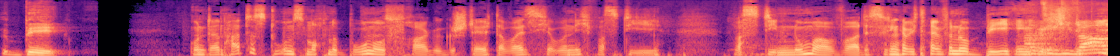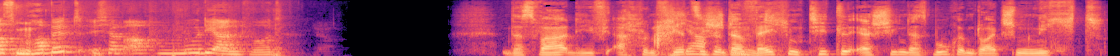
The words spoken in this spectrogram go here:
B. Und dann hattest du uns noch eine Bonusfrage gestellt. Da weiß ich aber nicht, was die, was die Nummer war. Deswegen habe ich da einfach nur B Also die hingeschrieben. war aus dem Hobbit. Ich habe auch nur die Antwort. Das war die 48. Ach ja, unter welchem Titel erschien das Buch im Deutschen nicht?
